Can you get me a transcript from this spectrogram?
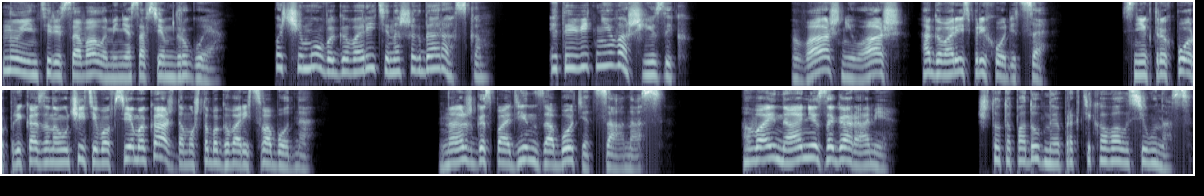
Но интересовало меня совсем другое. «Почему вы говорите на шахдарахском? Это ведь не ваш язык». «Ваш, не ваш, а говорить приходится. С некоторых пор приказано учить его всем и каждому, чтобы говорить свободно. Наш господин заботится о нас. Война не за горами». Что-то подобное практиковалось и у нас.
